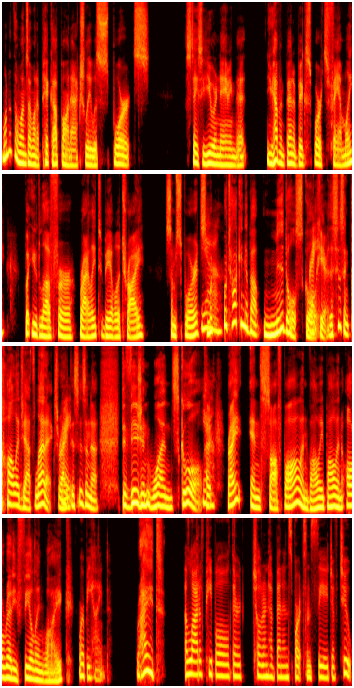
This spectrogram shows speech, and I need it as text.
one of the ones i want to pick up on actually was sports. Stacy you were naming that you haven't been a big sports family but you'd love for riley to be able to try some sports. Yeah. We're, we're talking about middle school Right. here. This isn't college athletics, right? Right. This isn't a Division One school, uh, right? And softball and volleyball, and already feeling like We're behind. right, A lot of people, their children have been in sports since the age of two.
